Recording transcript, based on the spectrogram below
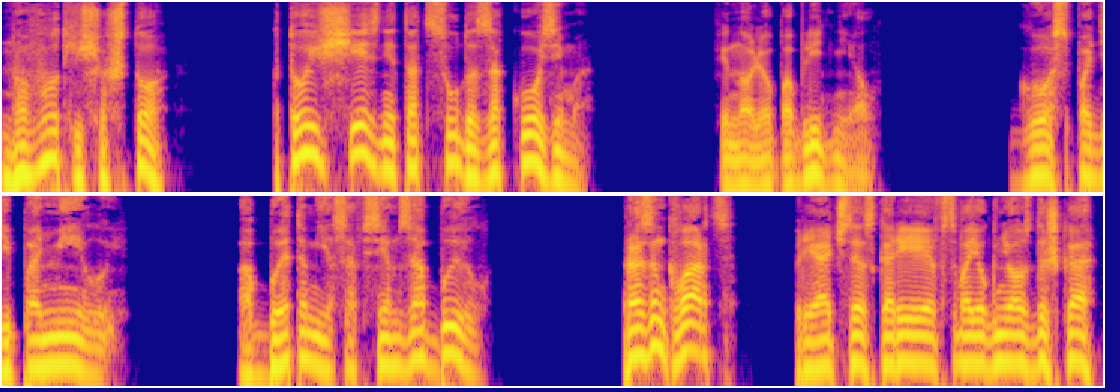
«Но вот еще что. Кто исчезнет отсюда за Козима?» Фенолио побледнел. «Господи помилуй! Об этом я совсем забыл!» «Розенкварц, прячься скорее в свое гнездышко!»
